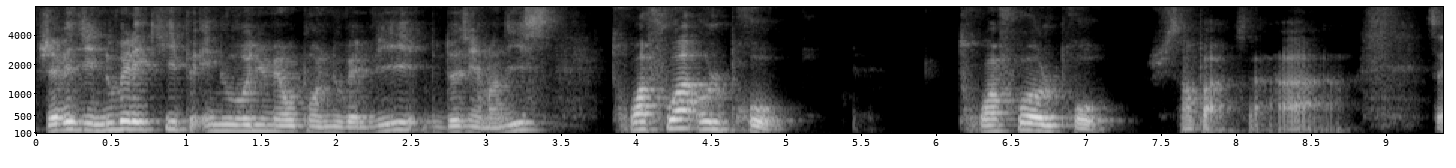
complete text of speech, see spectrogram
j'avais dit nouvelle équipe et nouveau numéro pour une nouvelle vie. Deuxième indice, trois fois All Pro trois fois All Pro. Sympa. Ça,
